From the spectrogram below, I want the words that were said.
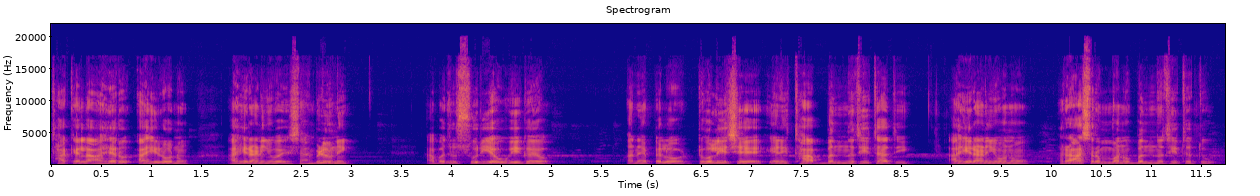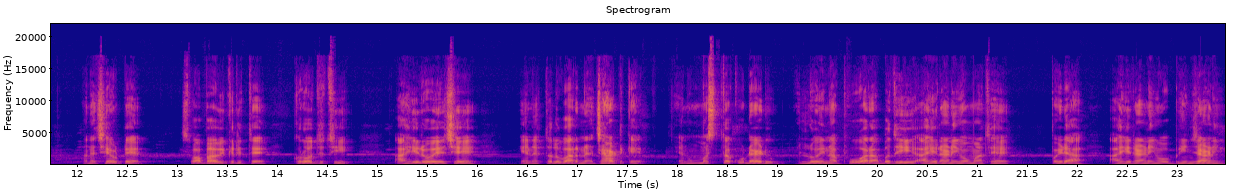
થાકેલા આહેરો આહિરોનું આહિરાણીઓએ સાંભળ્યું નહીં. આ બાજુ સૂર્ય ઉગી ગયો અને પેલો ઢોલી છે, એની થાપ બંધ નથી થતી. આહિરાણીઓનો રાસ રમવાનું બંધ નથી થતું. અને છેવટે સ્વાભાવિક રીતે ક્રોધથી આહિરોએ છે, એને તલવારને ઝાટકે, એનું મસ્તક ઉડાડ્યું. લોહીના ફુવારા બધી આહિરાણીઓ માથે પડ્યા. આહિરાણીઓ ભીંજાણી.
